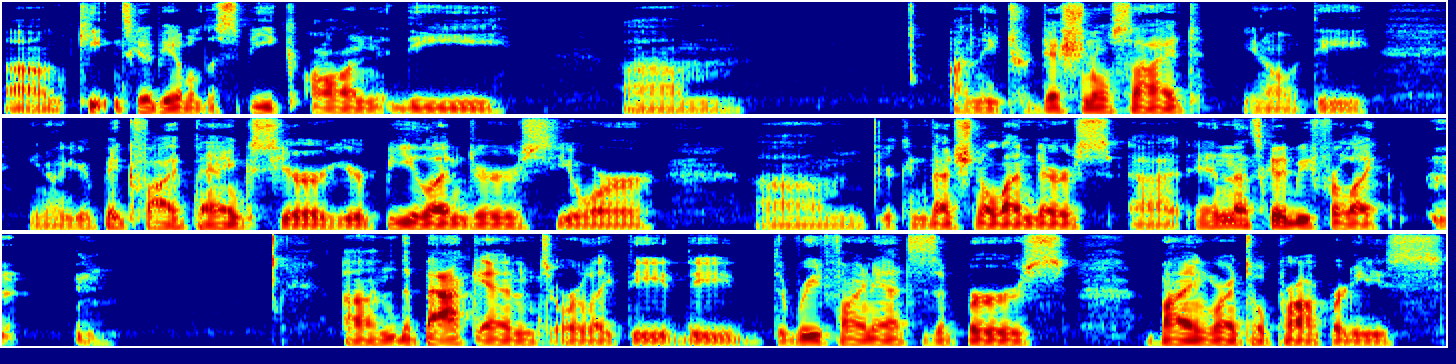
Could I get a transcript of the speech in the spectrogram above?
um, Keaton's going to be able to speak on the um, on the traditional side, you know, the you know your big five banks, your your B lenders, your um, your conventional lenders, uh, and that's going to be for like um, the back end or like the the the refinances of BRRRRs, buying rental properties,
